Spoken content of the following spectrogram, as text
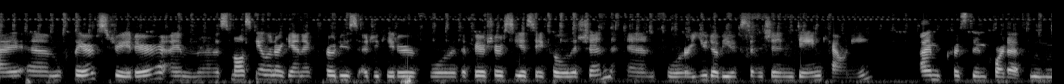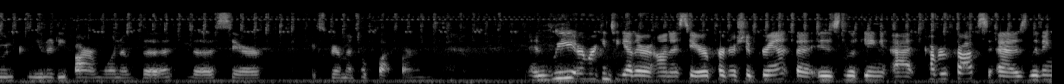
I am Claire Strader. I'm the small scale and organic produce educator for the Fair Share CSA Coalition and for UW Extension Dane County. I'm Kristen Kordet, Blue Moon Community Farm, one of the, the SARE experimental platforms. And we are working together on a SARE partnership grant that is looking at cover crops as living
